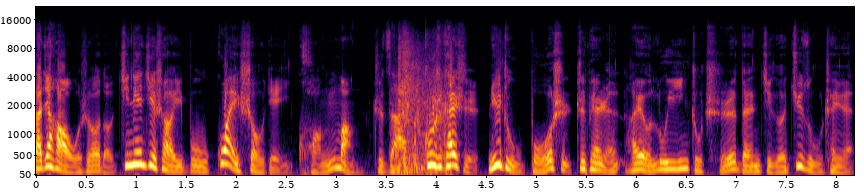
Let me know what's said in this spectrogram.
大家好，我是阿斗，今天介绍一部怪兽电影《狂蟒之灾》。故事开始，女主、博士、制片人还有录音、主持等几个剧组成员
